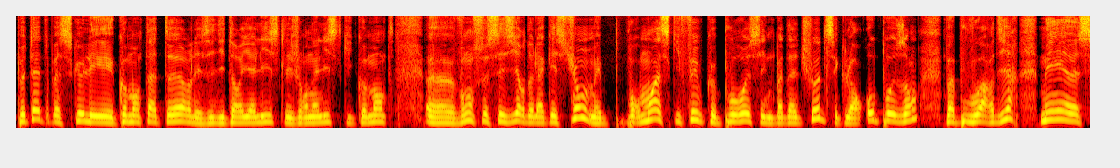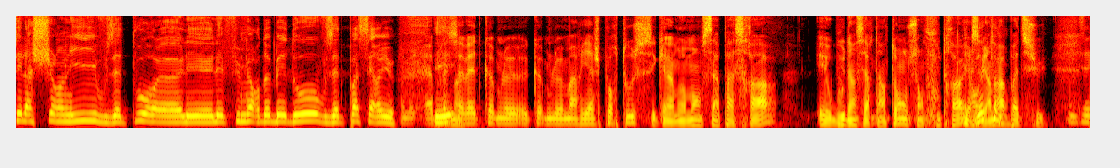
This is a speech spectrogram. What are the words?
Peut-être parce que les commentateurs, les éditorialistes, les journalistes qui commentent euh, vont se saisir de la question, mais pour moi, ce qui fait que pour eux, c'est une patate chaude, c'est que leur opposant va pouvoir dire, mais euh, c'est la chienlit, vous êtes pour les, les fumeurs de bédo, vous êtes pas sérieux. Après, Et- ça va être comme le, comme le mariage pour tous, c'est qu'à un moment, ça passera, et au bout d'un certain temps, on s'en foutra et on Exactement. reviendra pas dessus. Exactement.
